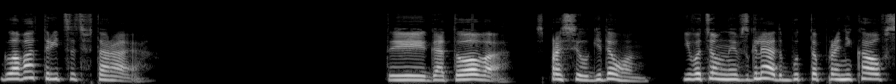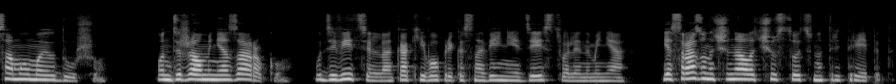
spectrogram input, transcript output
Глава тридцать вторая. «Ты готова?» — спросил Гидеон. Его темный взгляд будто проникал в самую мою душу. Он держал меня за руку. Удивительно, как его прикосновения действовали на меня. Я сразу начинала чувствовать внутри трепет.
